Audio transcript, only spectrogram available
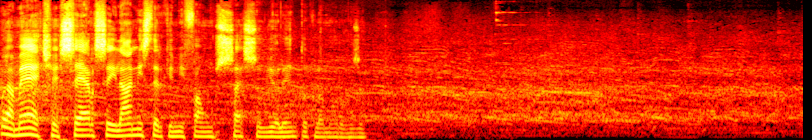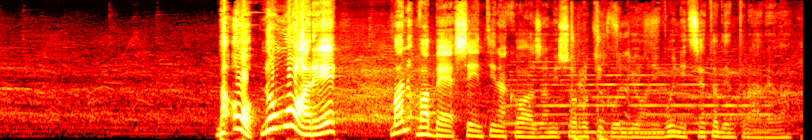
Poi a me c'è Cersei Lannister che mi fa un sesso violento clamoroso. Ma oh, non muore? Ma no- vabbè, senti una cosa, mi sono rotti i coglioni. Voi iniziate ad entrare, va.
